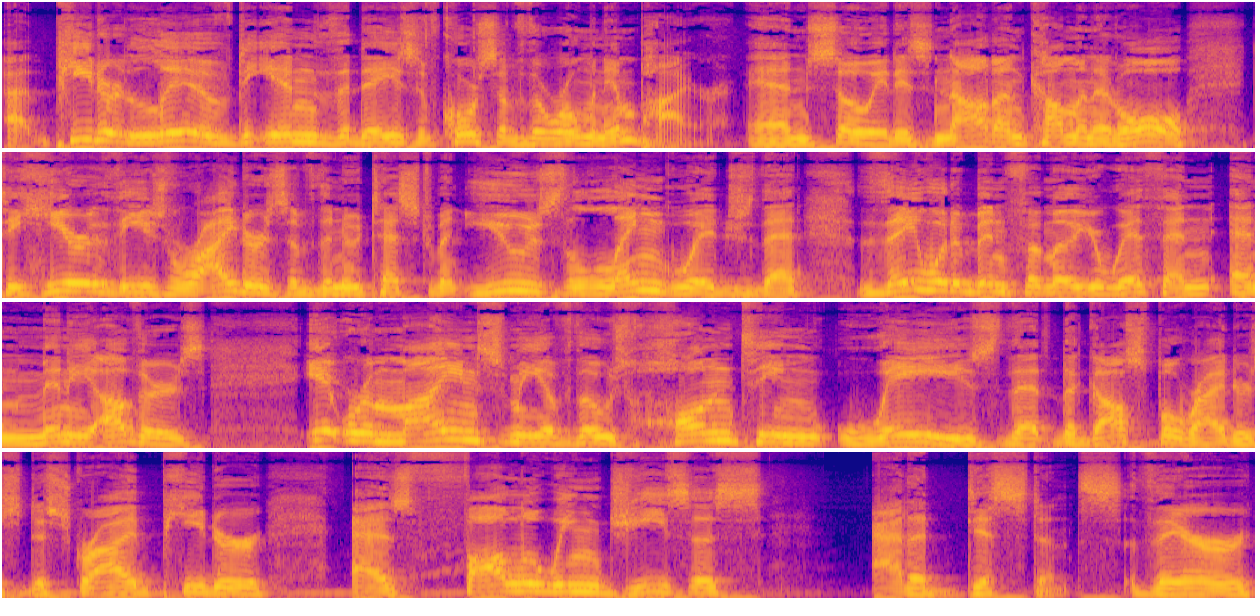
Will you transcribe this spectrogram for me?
Uh, Peter lived in the days, of course, of the Roman Empire. And so it is not uncommon at all to hear these writers of the New Testament use language that they would have been familiar with and, and many others it reminds me of those haunting ways that the gospel writers describe Peter as following Jesus at a distance there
